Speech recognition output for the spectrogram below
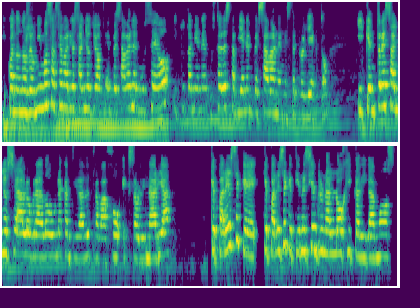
que cuando nos reunimos hace varios años yo empezaba en el museo y tú también, ustedes también empezaban en este proyecto y que en tres años se ha logrado una cantidad de trabajo extraordinaria que parece que, que parece que tiene siempre una lógica, digamos,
